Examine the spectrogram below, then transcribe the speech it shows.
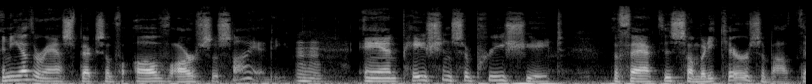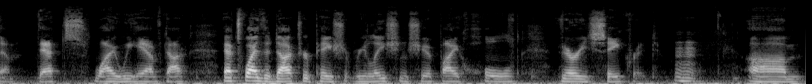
many other aspects of, of our society. Mm-hmm. And patients appreciate the fact that somebody cares about them. That's why we have doc. That's why the doctor-patient relationship I hold very sacred. Um,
